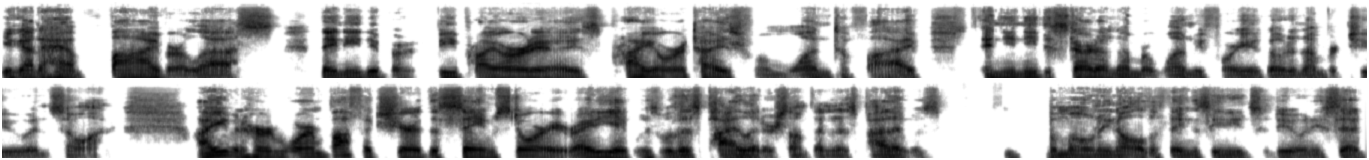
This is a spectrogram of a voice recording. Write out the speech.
You got to have five or less. They need to be prioritized, prioritized from one to five. And you need to start on number one before you go to number two and so on. I even heard Warren Buffett share the same story, right? He was with his pilot or something. His pilot was bemoaning all the things he needs to do. And he said,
